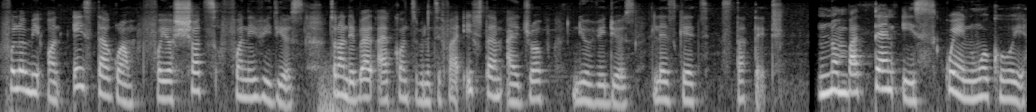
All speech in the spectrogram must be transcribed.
Follow me on Instagram for your short funny videos. Turn on the bell icon to be notified each time I drop new videos. Let's get started. Number 10 is Queen Nwokoye.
